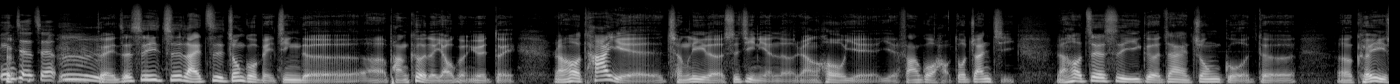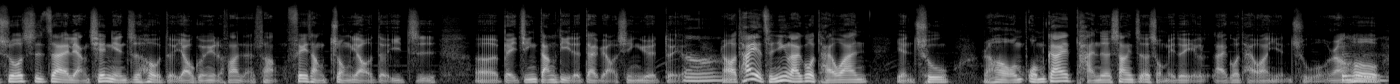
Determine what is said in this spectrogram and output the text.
晕车车，嗯，对，这是一支来自中国北京的呃朋克的摇滚乐队，然后它也成立了十几年了，然后也也发过好多专辑，然后这是一个在中国的呃可以说是在两千年之后的摇滚乐的发展上非常重要的一支呃北京当地的代表性乐队哦哦，然后他也曾经来过台湾演出。然后我们我们刚才谈的上一支二手玫瑰也来过台湾演出哦，然后嗯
